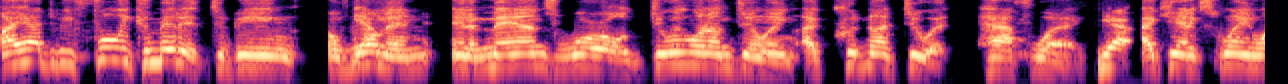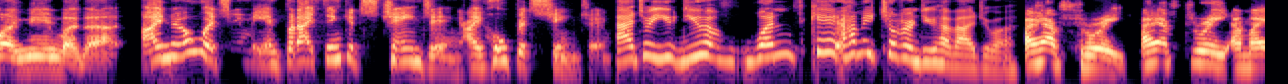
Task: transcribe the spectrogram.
I had to be fully committed to being a Yeah. woman in a man's world, doing what I'm doing. I could not do it halfway. Yeah. I can't explain what I mean by that. I know what you mean, but I think it's changing. I hope it's changing. Adjoa, you do you have one kid? How many children do you have, Adjoa? I have three. I have three, and my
